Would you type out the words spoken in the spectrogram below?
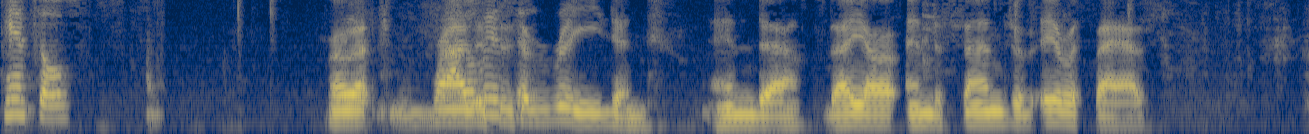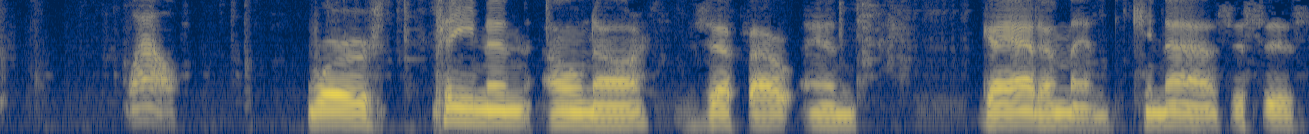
pencils. well that's why this is a read and and uh, they are and the sons of Eliphaz Wow. were Teman, Omar, Zepho, and Gatam and Kenaz. This is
